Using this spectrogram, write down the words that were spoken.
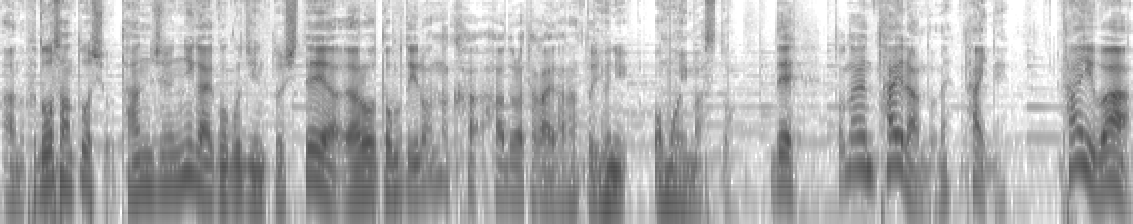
あの不動産投資を単純に外国人としてやろうと思っていろんなハードルが高いかなというふうに思いますと。で隣のタイランドねタイね。タイは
